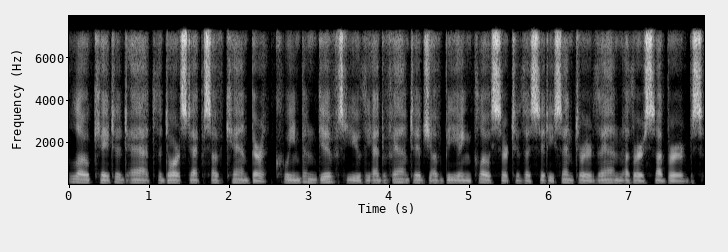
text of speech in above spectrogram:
Located at the doorsteps of Canberra, Queanbeyan gives you the advantage of being closer to the city centre than other suburbs.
